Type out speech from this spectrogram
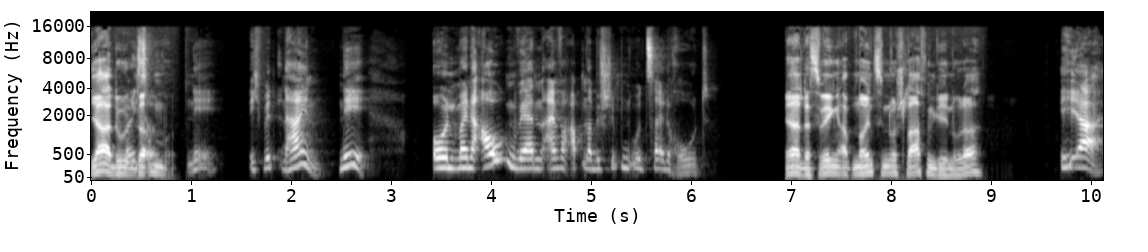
Ja, du. Und ich Da, so, nee, ich bin, nein, nee. Und meine Augen werden einfach ab einer bestimmten Uhrzeit rot. ja, deswegen ab 19 Uhr schlafen gehen, oder? Ja,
